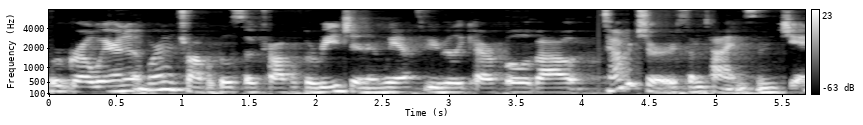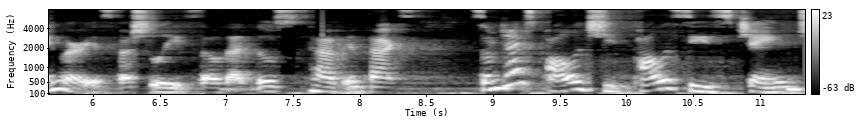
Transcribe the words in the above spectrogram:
we're growing we're in a, we're in a tropical subtropical region, and we have to be really careful about temperature sometimes in January, especially, so that those have impacts sometimes policy, policies change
